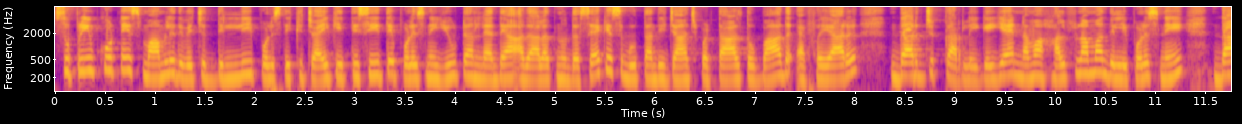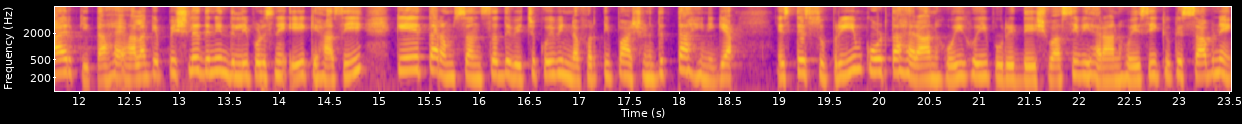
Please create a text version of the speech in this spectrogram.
ਸੁਪਰੀਮ ਕੋਰਟ ਨੇ ਇਸ ਮਾਮਲੇ ਦੇ ਵਿੱਚ ਦਿੱਲੀ ਪੁਲਿਸ ਦੀ ਖਿਚਾਈ ਕੀਤੀ ਸੀ ਤੇ ਪੁਲਿਸ ਨੇ ਯੂ ਟਰਨ ਲੈਂਦਿਆਂ ਅਦਾਲਤ ਨੂੰ ਦੱਸਿਆ ਕਿ ਸਬੂਤਾਂ ਦੀ ਜਾਂਚ ਪੜਤਾਲ ਤੋਂ ਬਾਅਦ ਐਫ ਆਈ ਆਰ ਦਰਜ ਕਰ ਲਈ ਗਈ ਹੈ। ਨਵਾਂ ਹਲਫਨਾਮਾ ਦਿੱਲੀ ਪੁਲਿਸ ਨੇ ਦਾਇਰ ਕੀਤਾ ਹੈ। ਹਾਲਾਂਕਿ ਪਿਛਲੇ ਦਿਨੀ ਦਿੱਲੀ ਪੁਲਿਸ ਨੇ ਇਹ ਕਿਹਾ ਸੀ ਕਿ ਧਰਮ ਸੰਸਦ ਦੇ ਵਿੱਚ ਕੋਈ ਵੀ ਨਫ਼ਰਤੀ ਭਾਸ਼ਣ ਦਿੱਤਾ ਹੀ ਨਹੀਂ ਗਿਆ। ਇਸ ਤੇ ਸੁਪਰੀਮ ਕੋਰਟ ਤਾਂ ਹੈਰਾਨ ਹੋਈ ਹੋਈ, ਪੂਰੇ ਦੇਸ਼ ਵਾਸੀ ਵੀ ਹੈਰਾਨ ਹੋਏ ਸੀ ਕਿਉਂਕਿ ਸਭ ਨੇ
